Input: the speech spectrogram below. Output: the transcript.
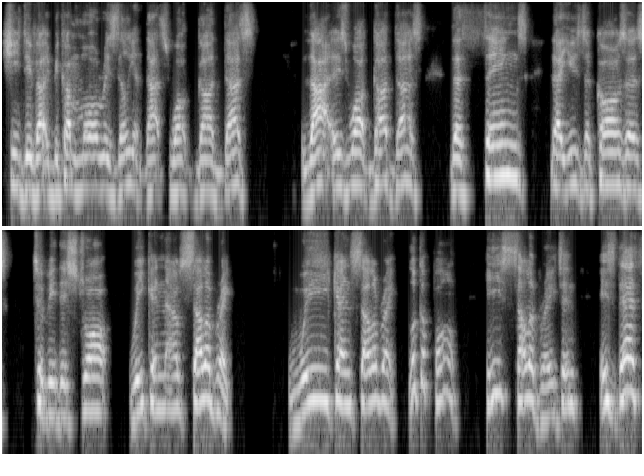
she's developed, become more resilient. That's what God does. That is what God does. The things that used to cause us to be distraught, we can now celebrate. We can celebrate. Look at Paul. He's celebrating his death.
